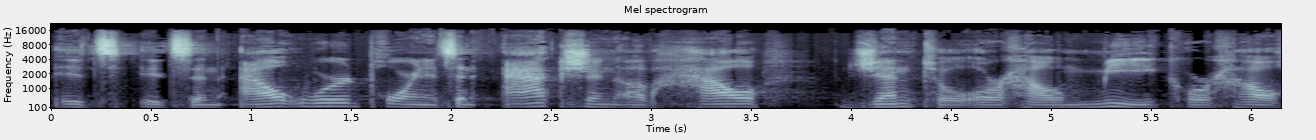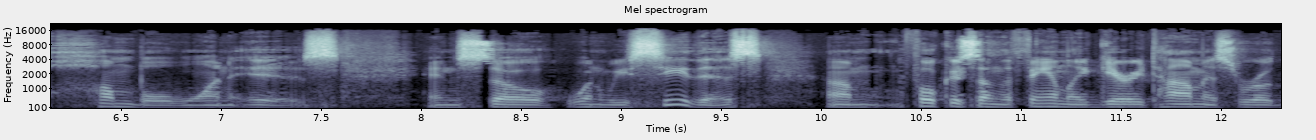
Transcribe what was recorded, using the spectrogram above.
it's it's an outward pouring. It's an action of how gentle or how meek or how humble one is. And so when we see this, um, focus on the family, Gary Thomas wrote,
